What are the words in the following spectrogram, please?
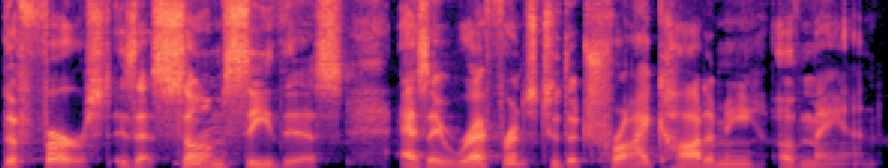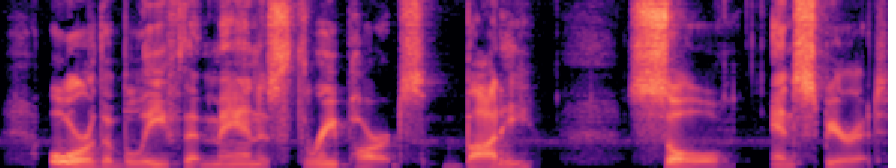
The first is that some see this as a reference to the trichotomy of man, or the belief that man is three parts body, soul, and spirit,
